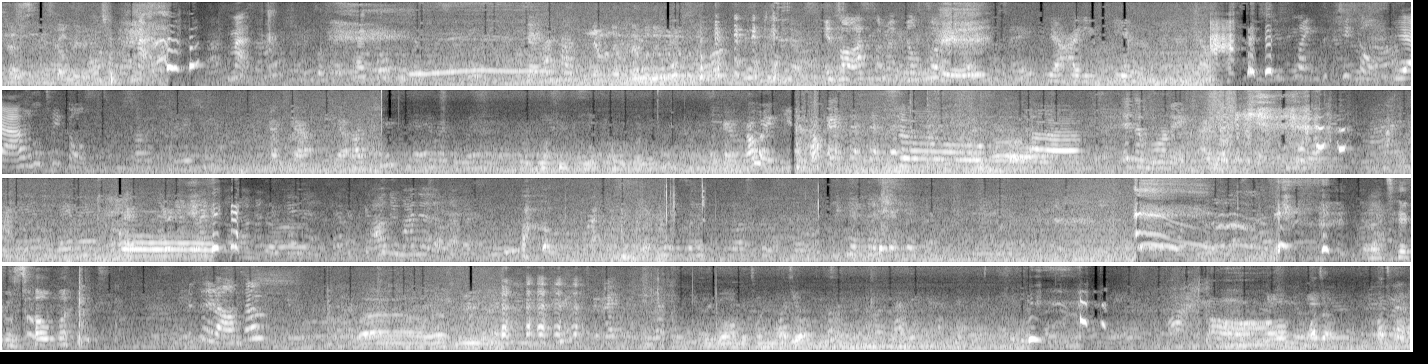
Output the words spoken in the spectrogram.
That's, it's gonna be the Mask. Awesome. It feels so good. Yeah, I need here. It's just like tickles, Yeah. little tickles. Yeah, yeah. My feet feel a little cold, but Okay. Oh wait. You, okay. So, um, in the morning, I will. Okay. I'll do mine at 11. It tickles so much. Isn't it awesome? Wow, that's weird. between my toes. oh, what's up? What's up?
